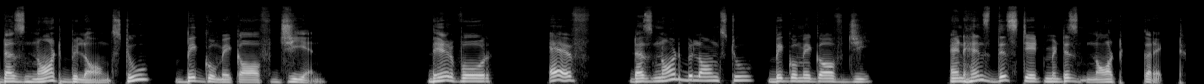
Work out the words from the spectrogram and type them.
does not belongs to big omega of gn. Therefore, f does not belongs to big omega of g. And hence this statement is not correct.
